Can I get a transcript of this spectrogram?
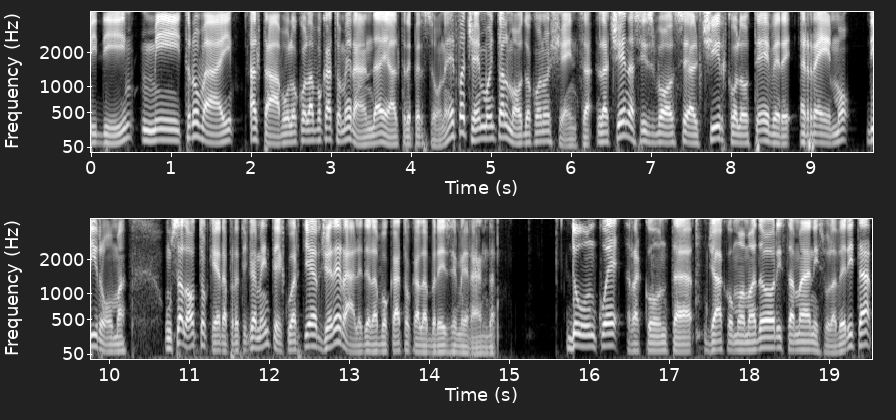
PD, mi trovai al tavolo con l'avvocato Miranda e altre persone e facemmo in tal modo conoscenza. La cena si svolse al Circolo Tevere Remo di Roma un salotto che era praticamente il quartier generale dell'avvocato calabrese Miranda. Dunque, racconta Giacomo Amadori stamani sulla verità,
